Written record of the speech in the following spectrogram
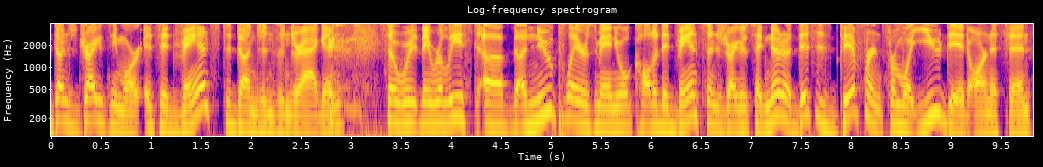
Dungeons and Dragons anymore. It's Advanced Dungeons and Dragons." so we, they released uh, a new player's manual called it Advanced Dungeons and Dragons. Said, "No, no, this is different from what you did, Arneson,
